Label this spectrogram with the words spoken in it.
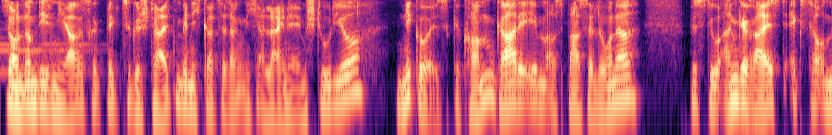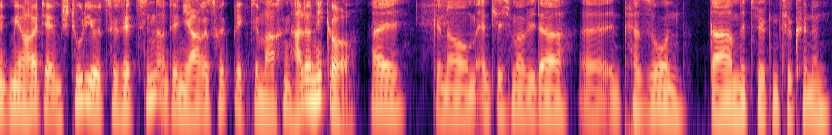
So, und um diesen Jahresrückblick zu gestalten, bin ich Gott sei Dank nicht alleine im Studio. Nico ist gekommen, gerade eben aus Barcelona. Bist du angereist, extra um mit mir heute im Studio zu sitzen und den Jahresrückblick zu machen. Hallo Nico. Hi, genau, um endlich mal wieder äh, in Person da mitwirken zu können.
